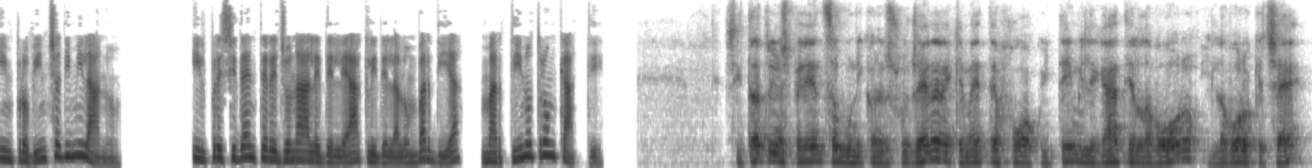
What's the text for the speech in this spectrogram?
in provincia di Milano. Il presidente regionale delle ACLI della Lombardia, Martino Troncatti. Si tratta di un'esperienza unica nel suo genere che mette a fuoco i temi legati al lavoro, il lavoro che c'è,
